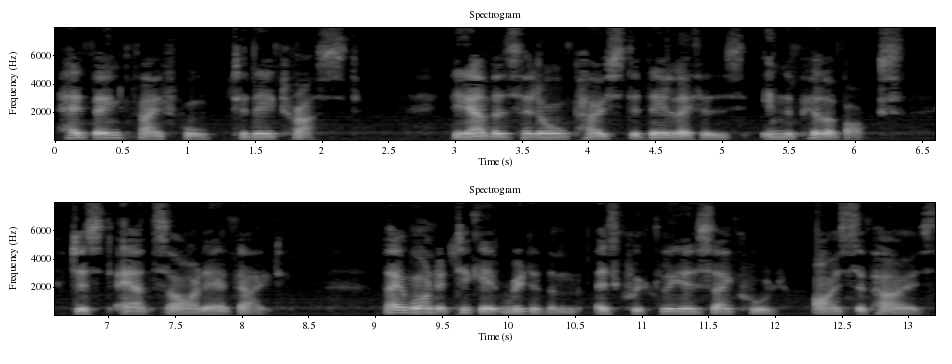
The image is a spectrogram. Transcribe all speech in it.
had been faithful to their trust. The others had all posted their letters in the pillar box just outside our gate. They wanted to get rid of them as quickly as they could, I suppose.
